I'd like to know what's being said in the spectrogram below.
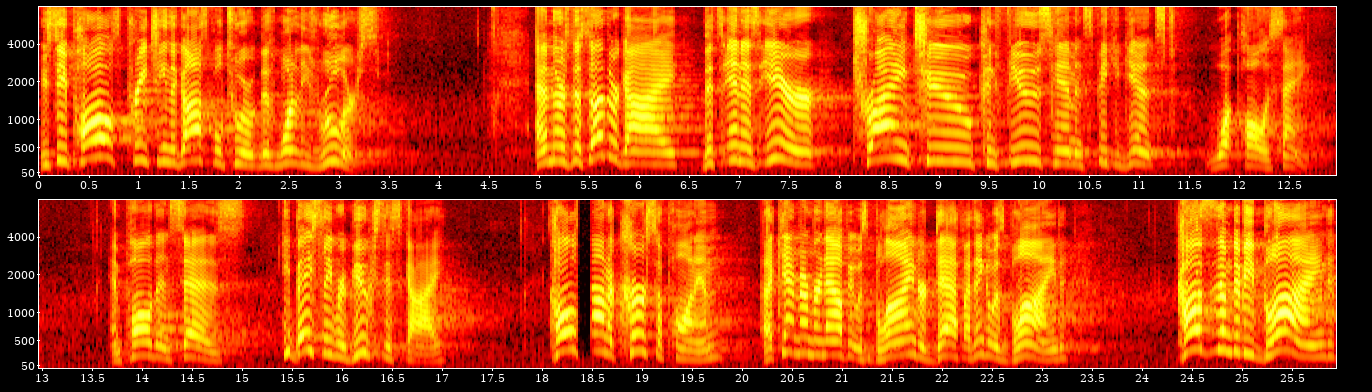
You see, Paul's preaching the gospel to one of these rulers. And there's this other guy that's in his ear trying to confuse him and speak against what Paul is saying. And Paul then says, he basically rebukes this guy, calls down a curse upon him, and I can't remember now if it was blind or deaf, I think it was blind, causes him to be blind,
